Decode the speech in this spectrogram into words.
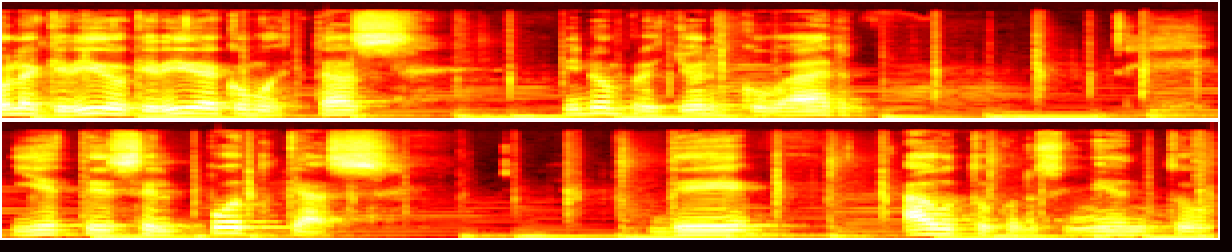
Hola querido, querida, ¿cómo estás? Mi nombre es John Escobar y este es el podcast de autoconocimiento,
